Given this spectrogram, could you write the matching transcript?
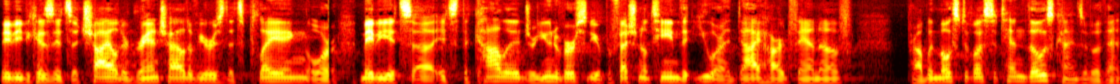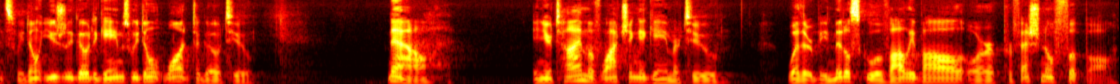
maybe because it's a child or grandchild of yours that's playing, or maybe it's, uh, it's the college or university or professional team that you are a die-hard fan of. Probably most of us attend those kinds of events. We don't usually go to games we don't want to go to. Now, in your time of watching a game or two, whether it be middle school volleyball or professional football,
